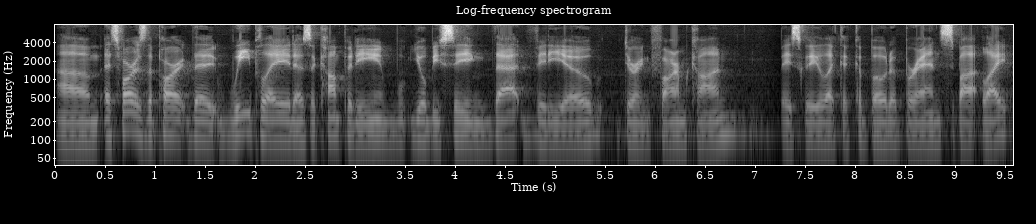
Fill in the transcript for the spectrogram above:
Um, as far as the part that we played as a company, you'll be seeing that video during FarmCon, basically like a Kubota brand spotlight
